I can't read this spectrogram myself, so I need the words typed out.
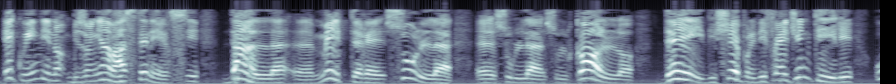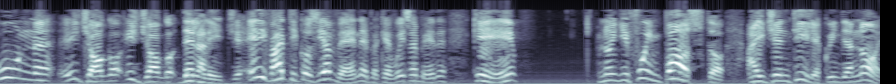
e quindi no, bisognava astenersi dal eh, mettere sul, eh, sul, sul collo dei discepoli di fra i gentili un, il, gioco, il gioco della legge. E difatti così avvenne perché voi sapete che non gli fu imposto ai gentili e quindi a noi,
